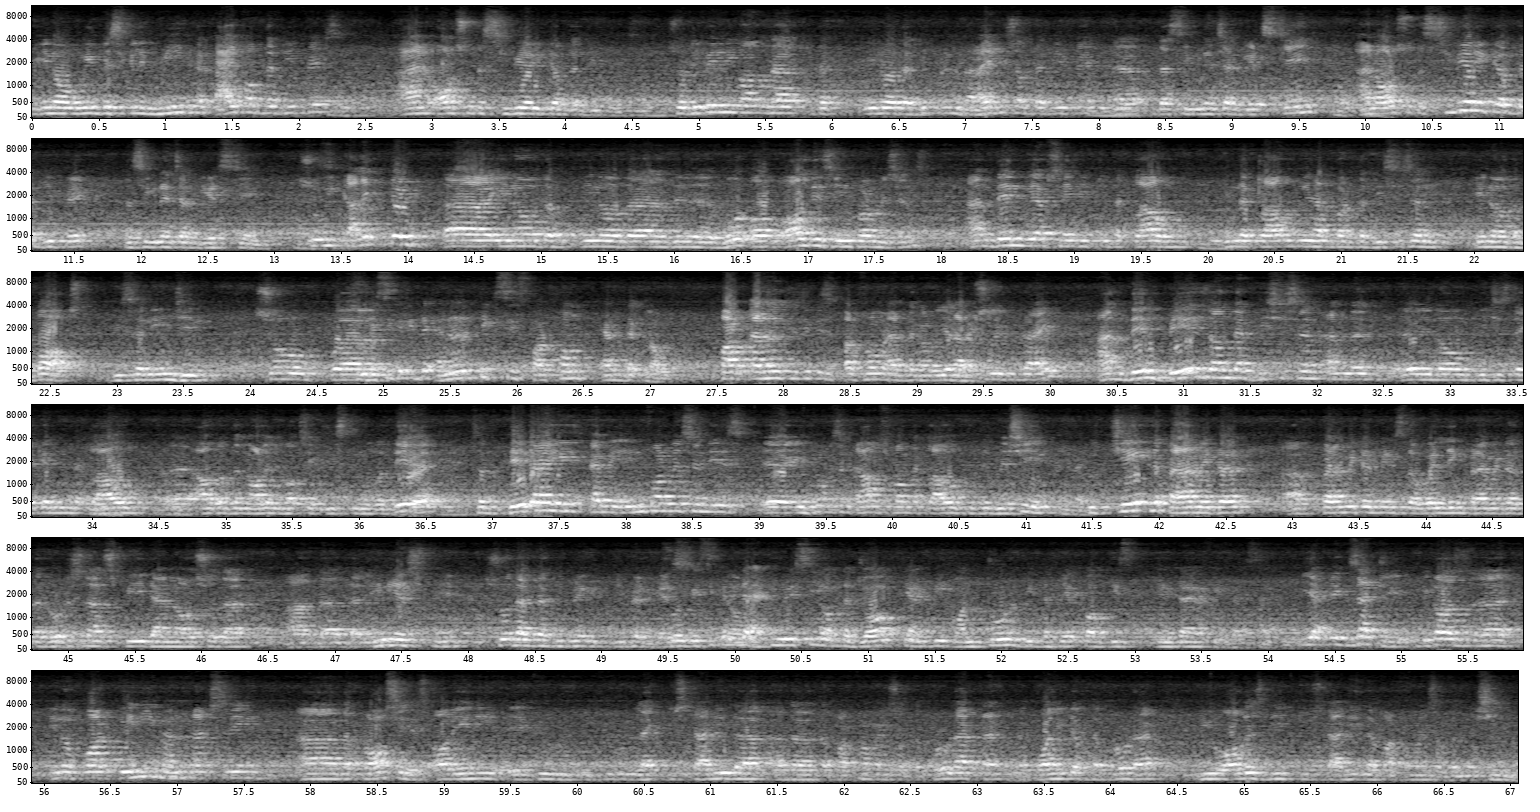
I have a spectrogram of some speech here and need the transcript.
you know, we basically mean the type of the defects and also the severity of the defect. So depending on the, the you know the different varieties of the defect, uh, the signature gets changed, and also the severity of the defect, the signature gets changed. So we collected uh, you know the you know the, the of all these informations, and then we have sent it to the cloud. In the cloud, we have got the decision you know the box, decision engine. So, uh, So basically the analytics is performed at the cloud. Part analysis is performed at the cloud. You're Right. absolutely right. And then based on that decision and the, uh, you know, which is taken in the cloud uh, out of the knowledge box existing over there. So the data is, I mean, information is, uh, information comes from the cloud to the machine to change the parameter. Uh, parameter means the welding parameter, the rotational speed and also the, uh, the, the linear speed so that the defect, defect gets. So basically you the accuracy of the job can be controlled with the help of this entire feedback. Yeah, exactly. Because uh, you know, for any manufacturing, uh, the process or any, if you if you like to study the, uh, the the performance of the product and the quality of the product, you always need to study the performance of the machine.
